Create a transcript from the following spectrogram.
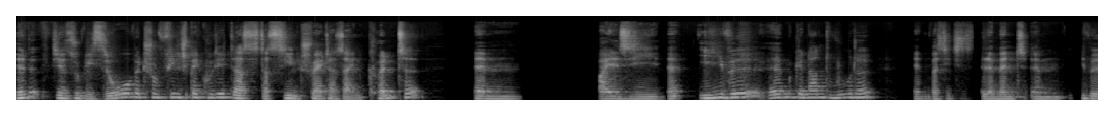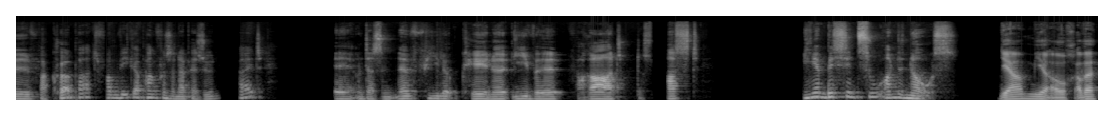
Lilith, ja sowieso wird schon viel spekuliert, dass, dass sie ein Traitor sein könnte, ähm, weil sie ne, Evil ähm, genannt wurde, ähm, weil sie dieses Element ähm, Evil verkörpert vom Vegapunk, von seiner Persönlichkeit. Äh, und das sind ne, viele, okay, ne, Evil, Verrat, das passt. Mir ein bisschen zu on the nose. Ja, mir auch. Aber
